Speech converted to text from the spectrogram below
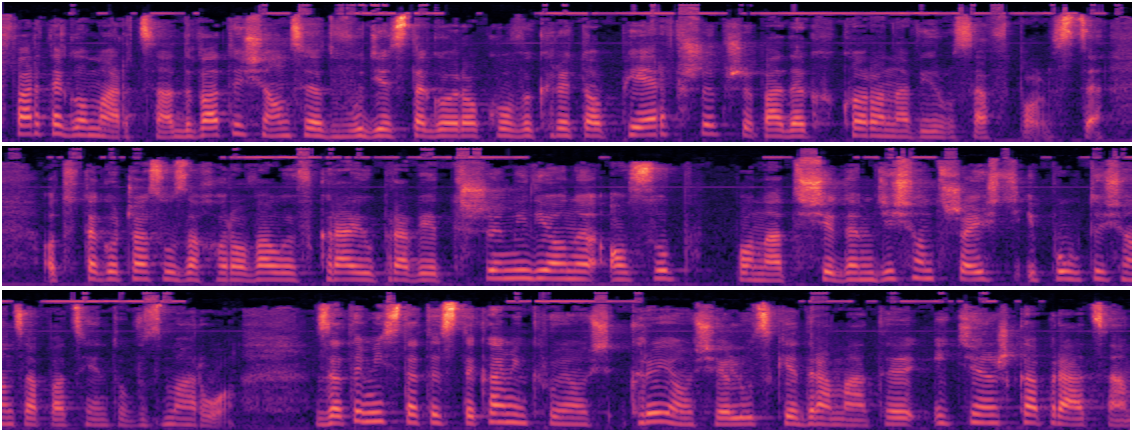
4 marca 2020 roku wykryto pierwszy przypadek koronawirusa w Polsce. Od tego czasu zachorowały w kraju prawie 3 miliony osób, ponad 76,5 tysiąca pacjentów zmarło. Za tymi statystykami kryją, kryją się ludzkie dramaty i ciężka praca,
